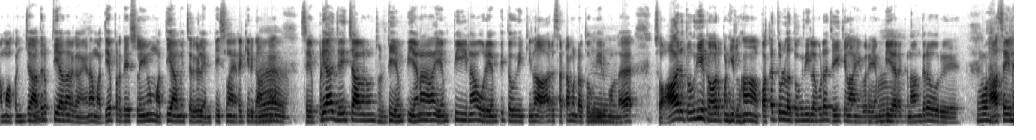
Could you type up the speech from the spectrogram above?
ஆமா கொஞ்சம் அதிருப்தியா தான் இருக்காங்க. ஏன்னா மத்திய பிரதேஷ்லயும் மத்திய அமைச்சர்கள் எம்பிஸ் எல்லாம் இறக்கியிருக்காங்க சரி எப்படியாவது ஜெயிச்சாகணும்னு சொல்லிட்டு எம்பி ஏன்னா எம்பினா ஒரு எம்பி தொகுதி கீழே ஆறு சட்டமன்ற தொகுதி. இருக்கும்ல. ஸோ ஆறு தொகுதியை கவர் பண்ணிடலாம். பக்கத்துள்ள தொகுதியில கூட ஜெயிக்கலாம். இவர் எம்பி ம். இறக்குனாங்கிற ஒரு. ஆசையில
